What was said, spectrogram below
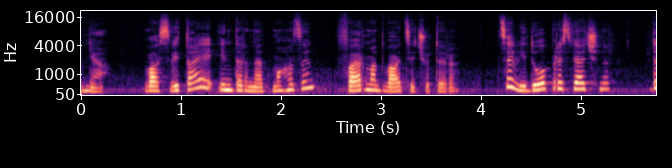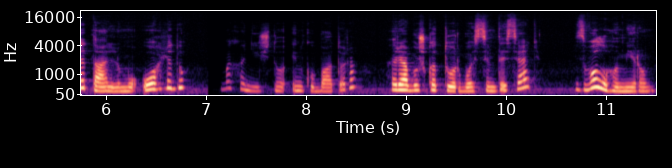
дня! Вас вітає інтернет-магазин Ферма 24. Це відео присвячене детальному огляду механічного інкубатора Рябушка Turbo 70 з вологоміром.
